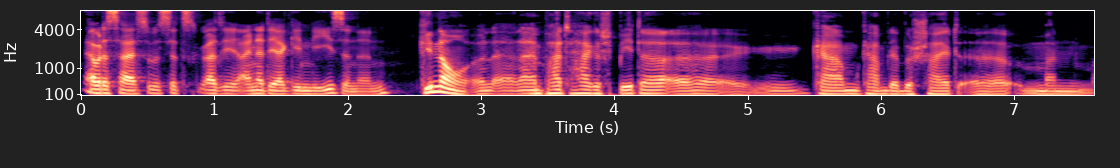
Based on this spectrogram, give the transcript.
Aber das heißt, du bist jetzt quasi einer der Genesenen. Genau, und ein paar Tage später äh, kam, kam der Bescheid, äh, man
